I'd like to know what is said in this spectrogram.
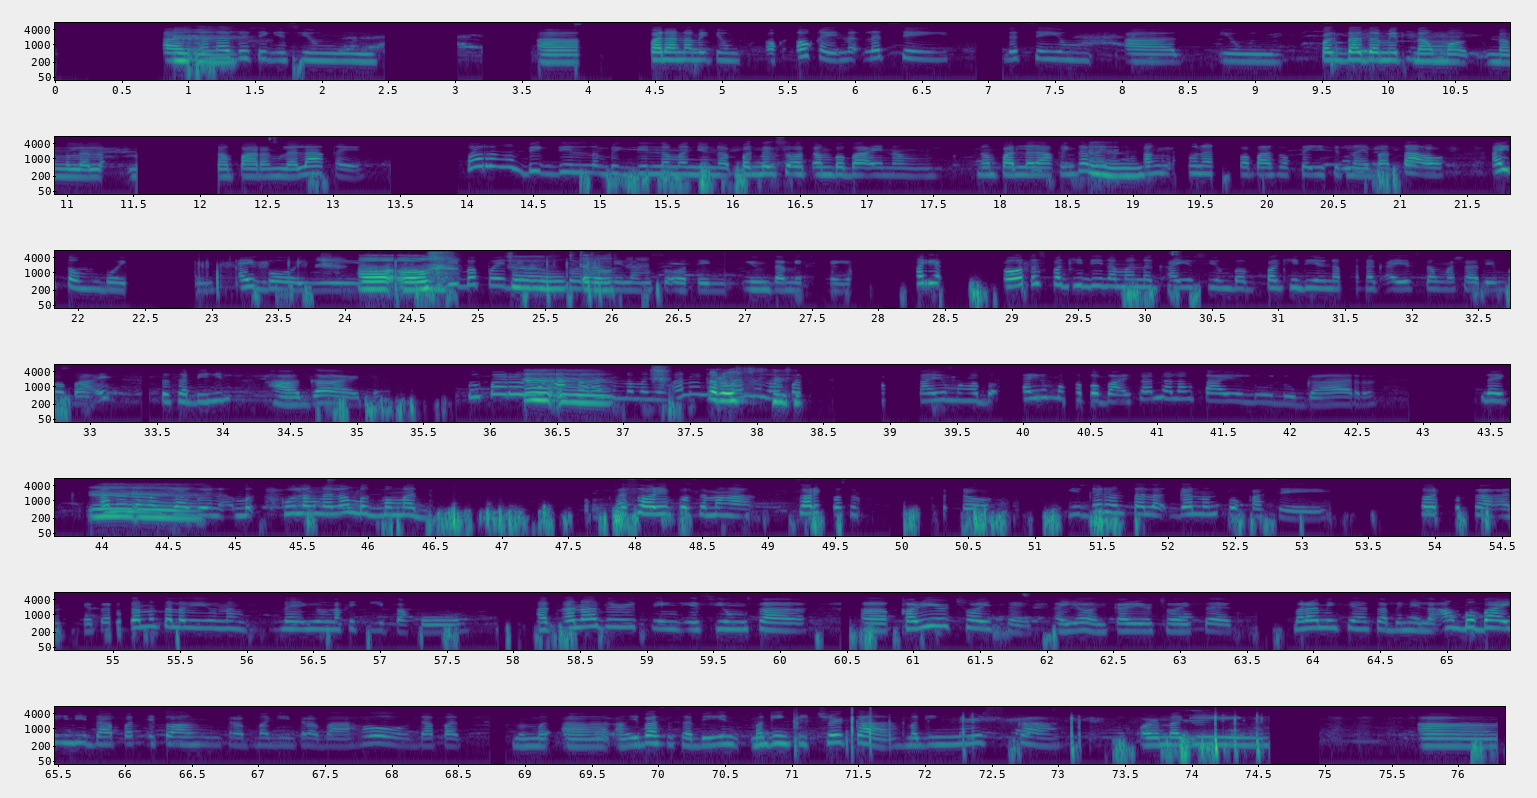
At Mm-mm. another thing is yung ah pananamit yung okay, okay le- let's say let's say yung ah yung pagdadamit ng ng lala, ng parang lalaki parang ang big deal na big deal naman yun na pag nagsuot ang babae ng ng panlalaking damit Mhm. ang una na papasok sa isip ng ibang tao ay tomboy ay boy Oo. Hindi ba pwede Hmm, gusto true. lang nilang suotin yung damit na yun? Kaya, oh, tapos pag hindi naman nag-ayos yung, bab- pag hindi naman nag-ayos ng masyado yung babae, sasabihin, haggard. So, parang Mm-mm. nakakaano naman yung, ano, na, ano lang pa, tayong mga, tayong mga babae, saan na lang tayo lulugar? Like, ano na lang Mm-mm. gagawin? na- mag- Kulang na lang magmamad. Ah, sorry po sa mga, sorry po sa pero, yung ganun tala, ganun po kasi, sorry po sa ano eh, pero ganun talaga yung, nang, na, yung nakikita ko. At another thing is yung sa ah, career choices. Ayun, career choices. Maraming sinasabi nila, ang babae hindi dapat ito ang tra- maging trabaho. Dapat ah, ang iba sasabihin, maging teacher ka, maging nurse ka, or maging ah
